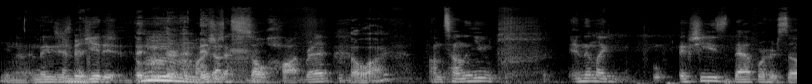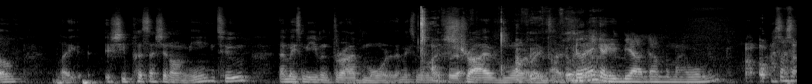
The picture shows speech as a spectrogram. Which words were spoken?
you know, and they just Ambitious. get it. They- oh my god, that's so hot, bruh. No lie. I'm telling you. And then like, if she's that for herself, like if she puts that shit on me too, that makes me even thrive more. That makes me I like strive more. I feel like. I I feel Cause I feel ain't that. gonna be outdone by my woman. I saw-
